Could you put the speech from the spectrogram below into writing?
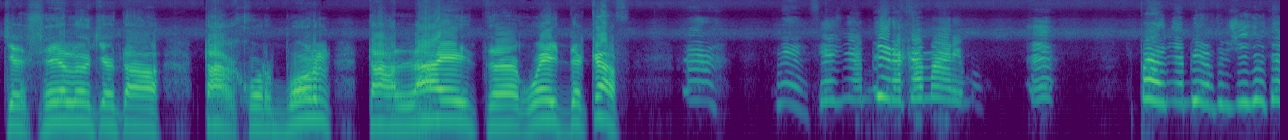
και θέλω και τα, τα χορμπόρν, τα light weight decaf. Α, ναι, θες μια μπύρα, καμάρι μου. Ε, πάρε μια μπύρα από το ψυγείο και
